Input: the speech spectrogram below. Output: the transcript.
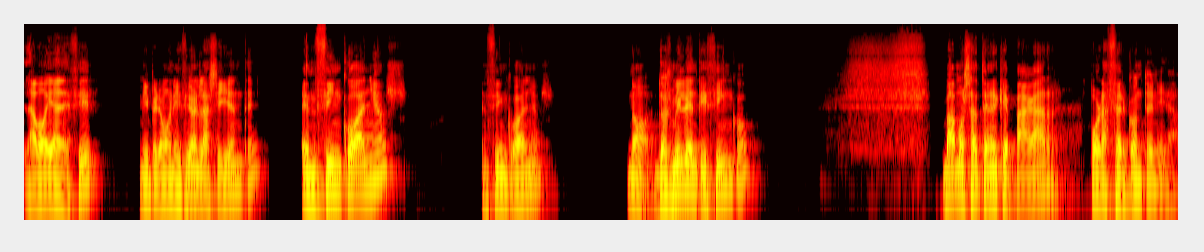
la voy a decir. Mi premonición es la siguiente. En cinco años, en cinco años, no, 2025 vamos a tener que pagar por hacer contenido.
